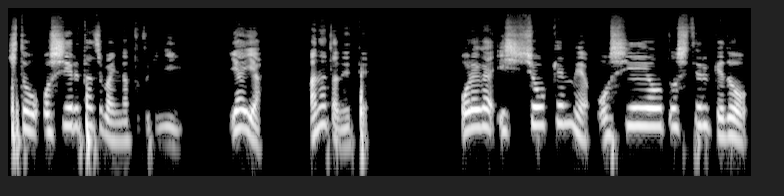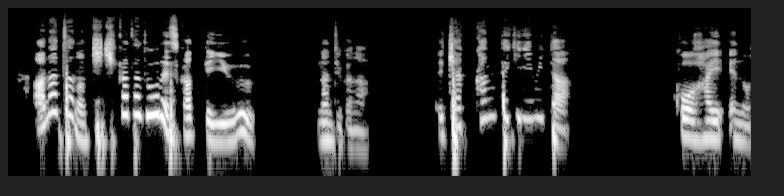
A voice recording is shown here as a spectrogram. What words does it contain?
人を教える立場になった時に、いやいや、あなたねって、俺が一生懸命教えようとしてるけど、あなたの聞き方どうですかっていう、なんていうかな、客観的に見た後輩への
